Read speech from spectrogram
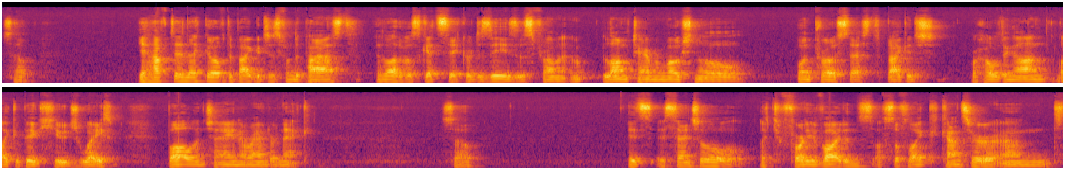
so you have to let go of the baggages from the past. A lot of us get sick or diseases from long-term emotional, unprocessed baggage we're holding on like a big huge weight ball and chain around our neck. So it's essential for the avoidance of stuff like cancer and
